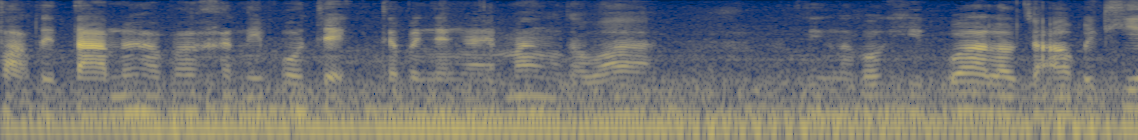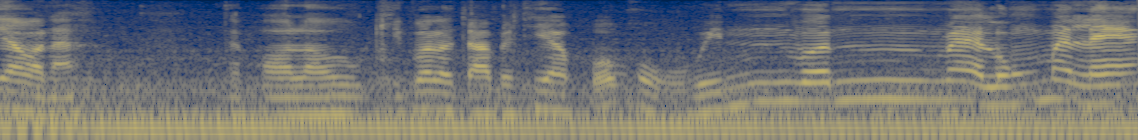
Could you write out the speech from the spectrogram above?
ฝากติดตามด้วยครับว่าคันนี้โปรเจกต์จะเป็นยังไงมั่งแต่ว่า จริงเราก็คิดว่าเราจะเอาไปเที่ยวนะ แต่พอเราคิดว่าเราจะไปเที่ยวปุ๊บโหวินเวินแม่ลงแม่แรง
